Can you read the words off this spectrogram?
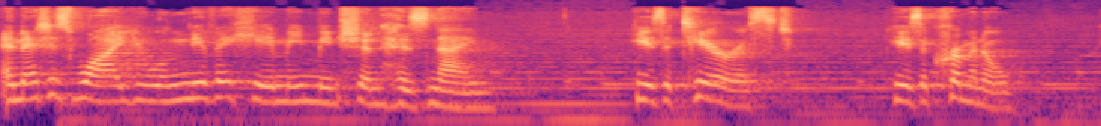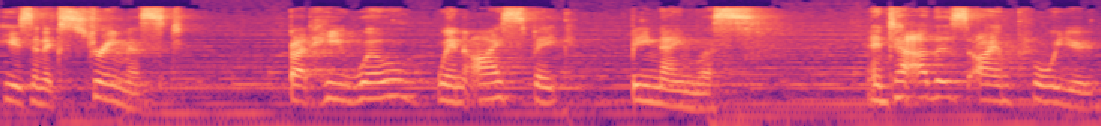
And that is why you will never hear me mention his name. He is a terrorist, he is a criminal, he is an extremist, but he will, when I speak, be nameless. And to others, I implore you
